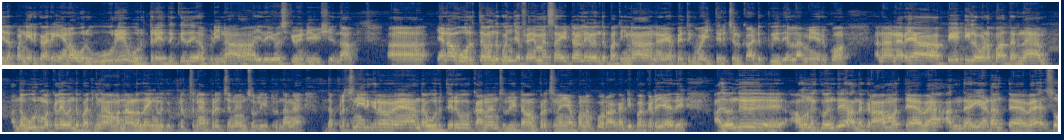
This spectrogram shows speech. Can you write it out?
இதை பண்ணியிருக்காரு. ஏன்னா ஒரு ஊரே ஒருத்தர் எதுக்குது அப்படின்னா இதை யோசிக்க வேண்டிய விஷயந்தான் ஏன்னா ஒருத்தர் வந்து கொஞ்சம் ஃபேமஸ் ஆகிட்டாலே வந்து பார்த்திங்கன்னா நிறையா பேர்த்துக்கு வயிற்றுச்சல் கடுப்பு இது எல்லாமே இருக்கும். நான் நிறையா பேட்டியில் கூட பார்த்துருந்தேன். அந்த ஊர் மக்களே வந்து பார்த்திங்கன்னா அவனால் தான் எங்களுக்கு பிரச்சனை பிரச்சனைன்னு சொல்லிகிட்டு இருந்தாங்க. இந்த பிரச்சனை இருக்கிறவன் அந்த ஒரு தெருவு காணன்னு சொல்லிட்டு அவன் பிரச்சனையாக பண்ண போகிறான் கண்டிப்பாக கிடையாது. அது வந்து அவனுக்கு வந்து அந்த கிராமம் தேவை அந்த இடம் தேவை. ஸோ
